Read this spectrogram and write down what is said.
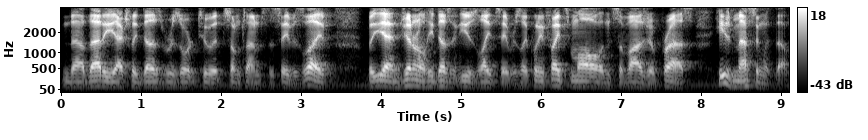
Now that he actually does resort to it sometimes to save his life, but yeah, in general he doesn't use lightsabers. Like when he fights Maul and Savage Opress, he's messing with them.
